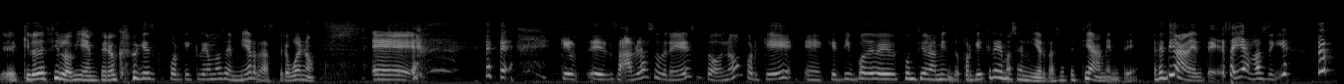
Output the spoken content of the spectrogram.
eh, quiero decirlo bien, pero creo que es porque creemos en mierdas. Pero bueno, eh, que eh, habla sobre esto, ¿no? ¿Por qué, eh, qué tipo de funcionamiento? ¿Por qué creemos en mierdas? Efectivamente, efectivamente, se llama así.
